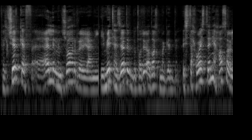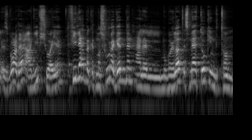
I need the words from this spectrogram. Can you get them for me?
فالشركة في أقل من شهر يعني قيمتها زادت بطريقة ضخمة جدا. استحواذ تاني حصل الأسبوع ده عجيب شوية. في لعبة كانت مشهورة جدا على الموبايلات اسمها Talking Tom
